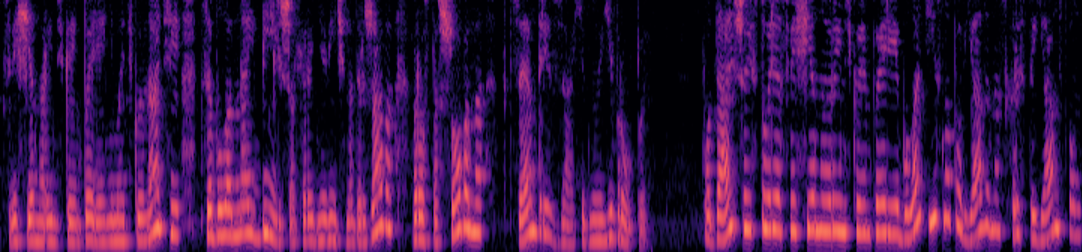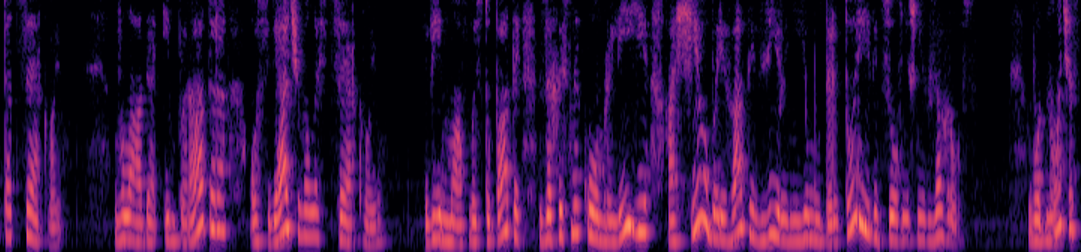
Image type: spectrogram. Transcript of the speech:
Священна Римська імперія німецької нації це була найбільша середньовічна держава, розташована в центрі Західної Європи. Подальша історія Священної Римської імперії була тісно пов'язана з християнством та церквою. Влада імператора освячувалась церквою. Він мав виступати захисником релігії, а ще оберігати ввірені йому території від зовнішніх загроз. Водночас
